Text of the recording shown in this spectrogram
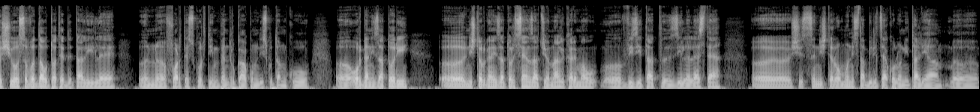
și o să vă dau toate detaliile în foarte scurt timp pentru că acum discutăm cu organizatorii Uh, niște organizatori senzaționali care m-au uh, vizitat zilele astea uh, și sunt niște români stabiliți acolo în Italia. Uh,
